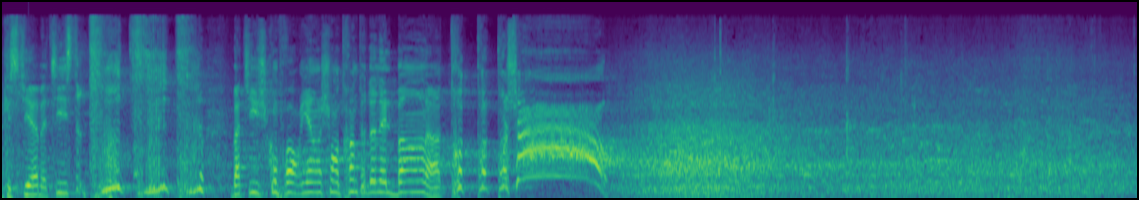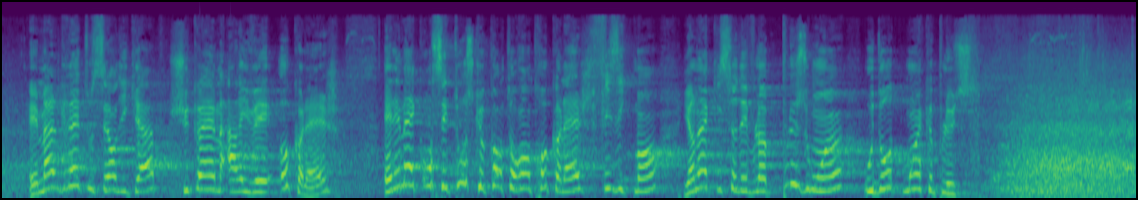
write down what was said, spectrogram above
Qu'est-ce qu'il y a, Baptiste Baptiste, je comprends rien, je suis en train de te donner le bain, là. Trop, trop, trop chaud Et malgré tous ces handicaps, je suis quand même arrivé au collège. Et les mecs, on sait tous que quand on rentre au collège, physiquement, il y en a qui se développent plus ou moins, ou d'autres moins que plus.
